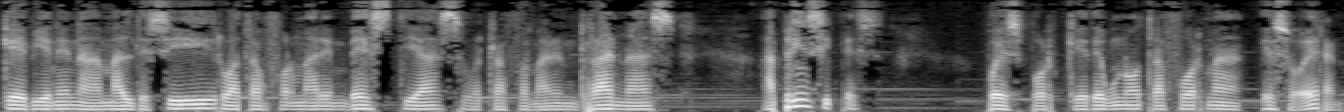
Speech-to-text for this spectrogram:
que vienen a maldecir o a transformar en bestias o a transformar en ranas a príncipes, pues porque de una u otra forma eso eran.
